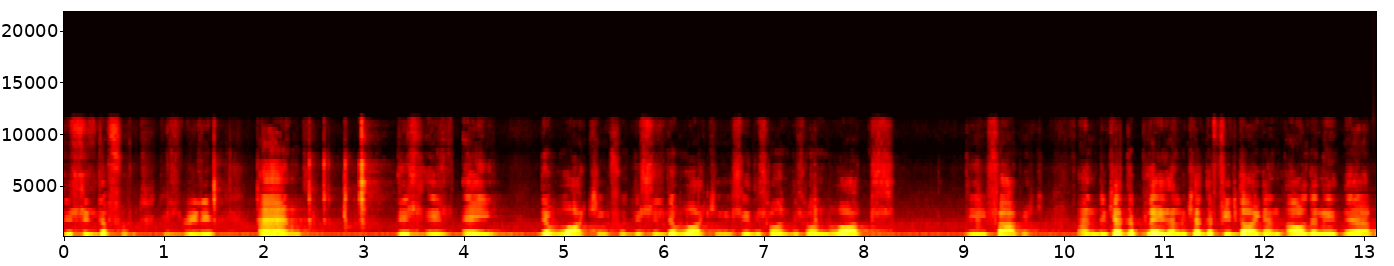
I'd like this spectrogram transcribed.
This is the foot, this is really, and this is a, the walking foot. This is the walking, you see this one? This one walks the fabric. And look at the plate and look at the feed dog and all the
